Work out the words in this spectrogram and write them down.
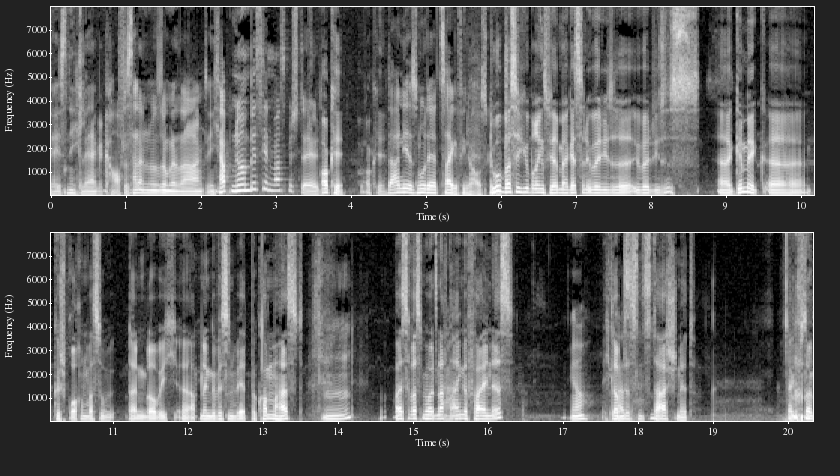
Der ist nicht leer gekauft, das hat er nur so gesagt. Ich habe nur ein bisschen was bestellt. Okay, okay. Daniel ist nur der Zeigefinger Du, ausgerutscht. was ich übrigens, wir haben ja gestern über diese, über dieses äh, Gimmick äh, gesprochen, was du dann, glaube ich, äh, ab einem gewissen Wert bekommen hast. Mhm. Weißt du, was mir heute Nacht Ah. eingefallen ist? Ja. Ich glaube, das ist ein Starschnitt. Da gibt's noch,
